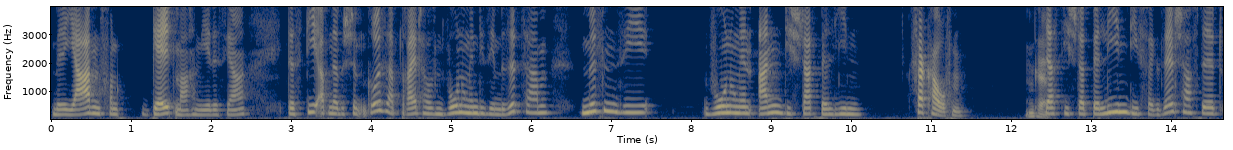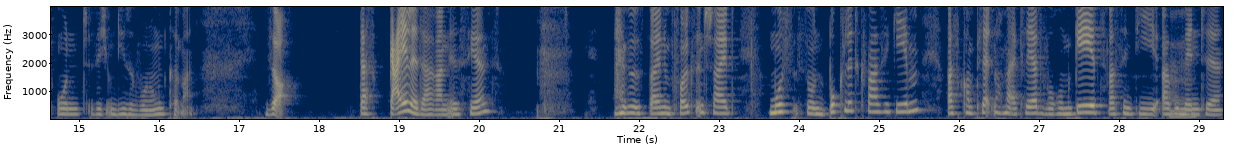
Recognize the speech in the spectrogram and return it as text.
Milliarden von Geld machen jedes Jahr, dass die ab einer bestimmten Größe, ab 3000 Wohnungen, die sie im Besitz haben, müssen sie Wohnungen an die Stadt Berlin verkaufen Okay. dass die Stadt Berlin die vergesellschaftet und sich um diese Wohnungen kümmern. So, das Geile daran ist jetzt, also es bei einem Volksentscheid muss es so ein Booklet quasi geben, was komplett nochmal erklärt, worum geht's, was sind die Argumente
